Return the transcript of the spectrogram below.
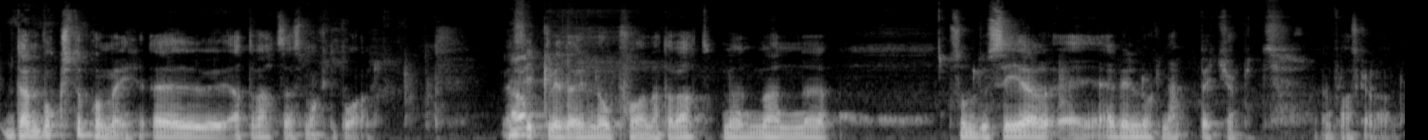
Den vokste på meg eh, etter hvert som jeg smakte på den. Jeg Ja. fikk litt øynene opp for den etter hvert, men, men eh, som du sier, jeg, jeg ville nok neppe kjøpt en flaske av den.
